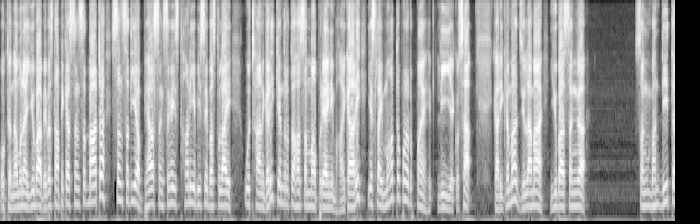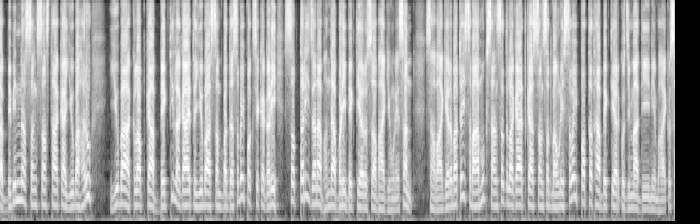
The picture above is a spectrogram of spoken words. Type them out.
उक्त नमुना युवा व्यवस्थापिका संसदबाट संसदीय अभ्यास सँगसँगै स्थानीय विषयवस्तुलाई उठान गरी केन्द्र तहसम्म पुर्याइने भएकाले यसलाई महत्वपूर्ण रूपमा लिइएको छ। कार्यक्रममा जिल्लामा युवासँग सम्बन्धित विभिन्न सङ्घ संस्थाका युवाहरू युवा क्लबका व्यक्ति लगायत युवा सम्बद्ध सबै पक्षका गरी सत्तरी जना भन्दा बढी व्यक्तिहरू सहभागी हुनेछन्। सहभागीहरूबाटै सभामुख सांसद लगायतका संसदमा हुने सबै पद तथा व्यक्तिहरूको जिम्मा दिइने भएको छ।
